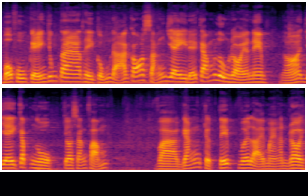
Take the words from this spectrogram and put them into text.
Bộ phụ kiện chúng ta thì cũng đã có sẵn dây để cắm luôn rồi anh em. Đó dây cấp nguồn cho sản phẩm và gắn trực tiếp với lại màn Android.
